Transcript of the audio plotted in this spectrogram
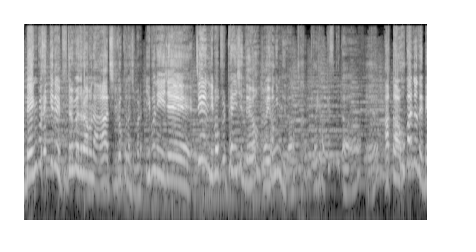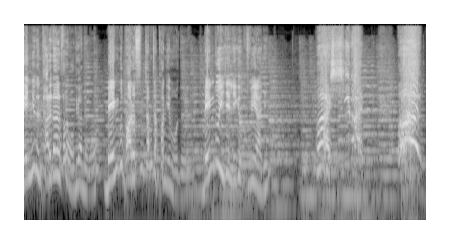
맹구 새끼들 부들부들하구나 아 즐겁구나 정말 이분이 이제 찐 리버풀 팬이신데요 저희 형입니다 참 나게 받겠습니다 예. 아까 후반전에 맨유는 다르다는 사람 어디 갔냐고 맹구 바로 승점 자판기 모드 맹구 이제 리그 9위 아니? 아 씨발 아!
